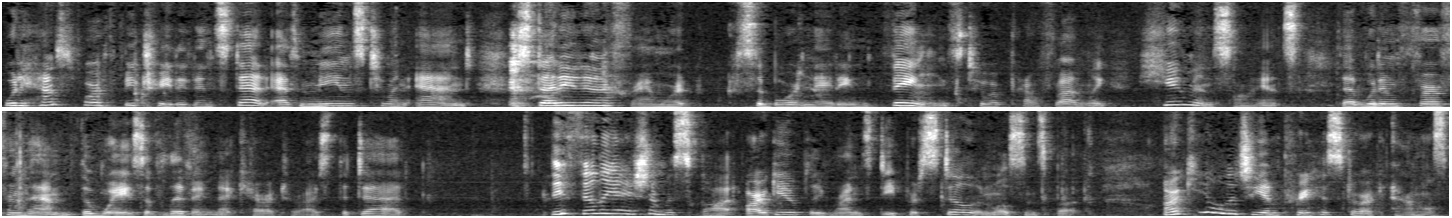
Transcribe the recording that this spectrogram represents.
would henceforth be treated instead as means to an end, studied in a framework subordinating things to a profoundly human science that would infer from them the ways of living that characterized the dead. The affiliation with Scott arguably runs deeper still in Wilson's book. Archaeology and Prehistoric Annals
